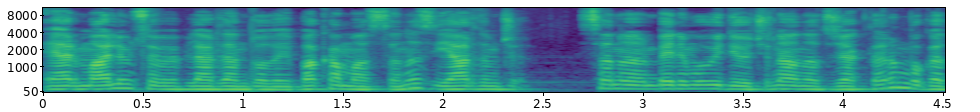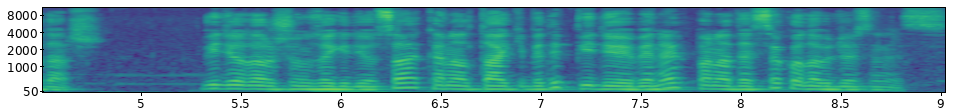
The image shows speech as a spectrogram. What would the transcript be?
Eğer malum sebeplerden dolayı bakamazsanız yardımcı... Sanırım benim bu video için anlatacaklarım bu kadar. Videolar hoşunuza gidiyorsa kanalı takip edip videoyu beğenerek bana destek olabilirsiniz.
